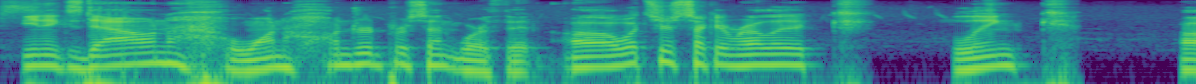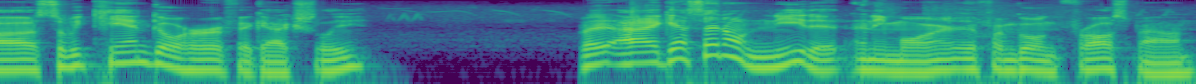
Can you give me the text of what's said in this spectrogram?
Phoenix. Down, 100% worth it. Uh, what's your second relic? Blink. Uh, so we can go horrific actually, but I guess I don't need it anymore if I'm going frostbound.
